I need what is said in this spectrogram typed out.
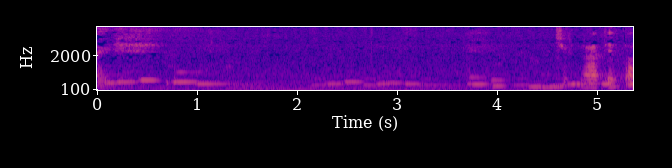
Ay. Check natin to.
